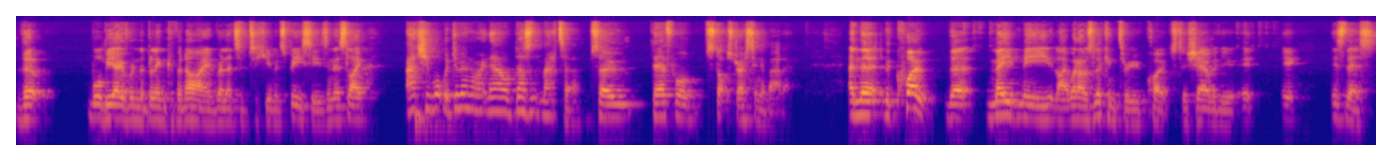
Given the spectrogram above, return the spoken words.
that will be over in the blink of an eye relative to human species. And it's like, actually, what we're doing right now doesn't matter. So therefore, stop stressing about it. And the the quote that made me like when I was looking through quotes to share with you, it it is this:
